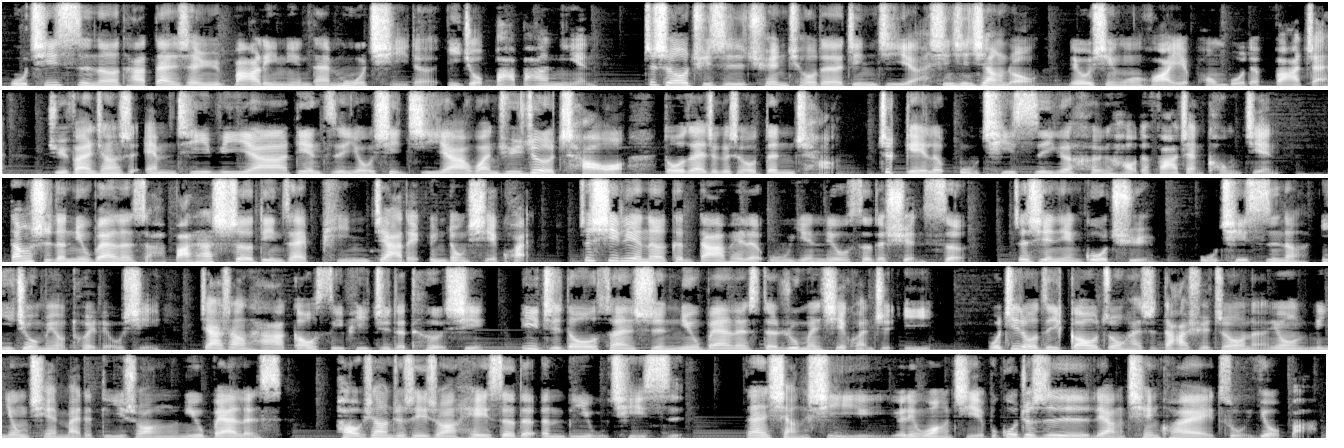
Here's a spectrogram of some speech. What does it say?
五七四呢，它诞生于八零年代末期的一九八八年。这时候，其实全球的经济啊欣欣向荣，流行文化也蓬勃的发展。举凡像是 MTV 啊、电子游戏机啊、玩具热潮哦，都在这个时候登场。这给了五七四一个很好的发展空间。当时的 New Balance 啊，把它设定在平价的运动鞋款。这系列呢，更搭配了五颜六色的选色。这些年过去，五七四呢依旧没有退流行。加上它高 CP 值的特性，一直都算是 New Balance 的入门鞋款之一。我记得我自己高中还是大学之后呢，用零用钱买的第一双 New Balance，好像就是一双黑色的 NB 五七四，但详细有点忘记，不过就是两千块左右吧。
